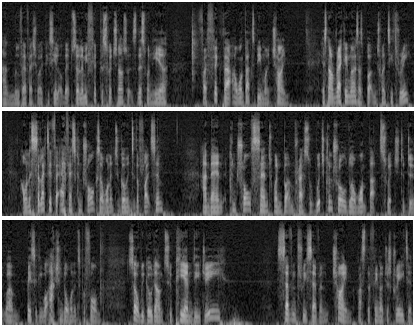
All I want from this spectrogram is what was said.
And move FSUIPC a little bit. So let me flick the switch now, so it's this one here. If I flick that, I want that to be my chime. It's now recognized as button 23. I want to select it for FS control because I want it to go into the flight sim. And then control sent when button pressed. So which control do I want that switch to do? Um, basically, what action do I want it to perform? So we go down to PMDG 737 chime. That's the thing I've just created.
